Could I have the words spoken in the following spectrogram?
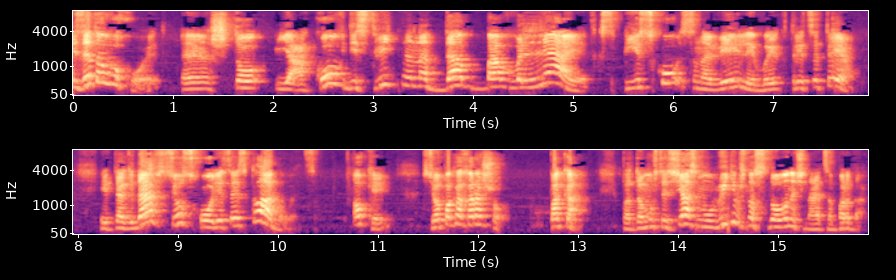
Из этого выходит, э, что Яков действительно добавляет к списку сыновей Левы к 33. И тогда все сходится и складывается. Окей, все пока хорошо. Пока. Потому что сейчас мы увидим, что снова начинается бардак.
